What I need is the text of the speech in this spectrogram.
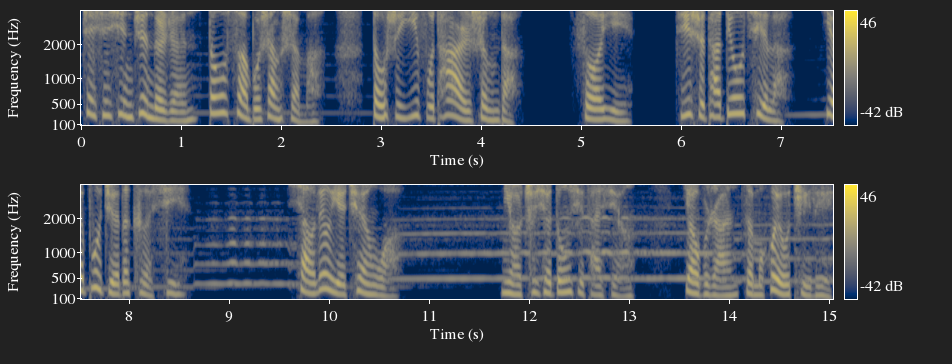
这些姓俊的人都算不上什么，都是依附他而生的，所以即使他丢弃了，也不觉得可惜。小六也劝我：“你要吃些东西才行，要不然怎么会有体力？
